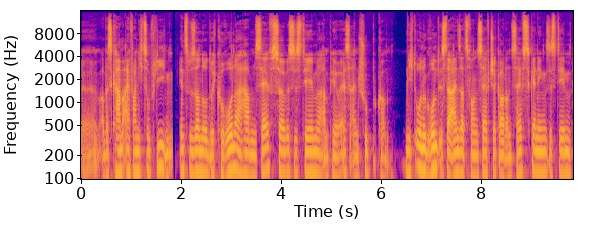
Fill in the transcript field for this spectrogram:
Äh, aber es kam einfach nicht zum Fliegen. Insbesondere durch Corona haben Self-Service-Systeme am POS einen Schub bekommen. Nicht ohne Grund ist der Einsatz von Self-Checkout und Self-Scanning-Systemen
